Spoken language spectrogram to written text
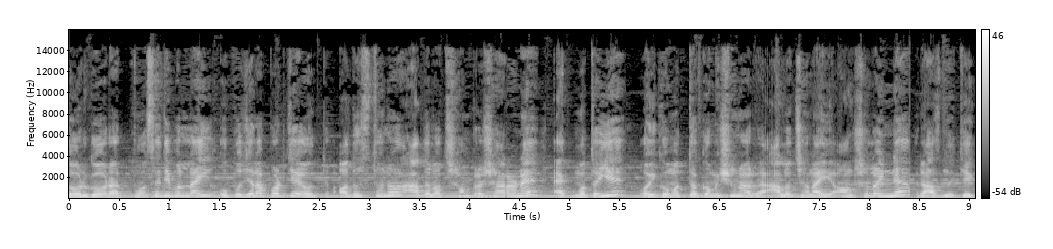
দোরগৌরাত পৌঁছে দিবল্লাই উপজেলা পর্যায়ত অধস্থন আদালত সম্প্রসারণে একমত ইয়ে ঐকমত্য কমিশনের আলোচনায় অংশ লইন্য রাজনৈতিক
